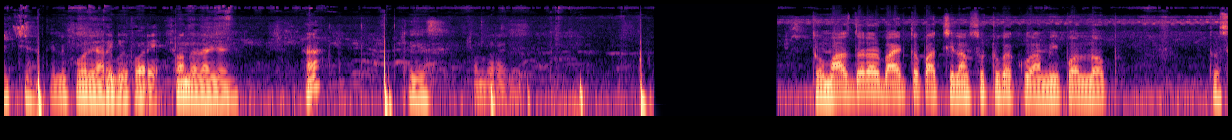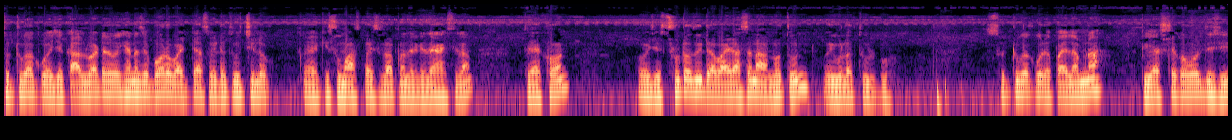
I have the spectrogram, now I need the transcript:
আচ্ছা তাহলে পরে আরেকবার। পরে। সন্ধ্যার আগে আগে। হ্যাঁ? ঠিক আছে। সন্ধ্যার আগে। তো মাছ ধরার বাইর তো পাচ্ছিলাম ছোট্টু কাকু আমি পল্লব। তো ছোট্টু কাকু ওই যে কালবাটের ওইখানে যে বড় বাইরটা আছে ওইটা তুলছিল কিছু মাছ পাইছিল আপনাদেরকে দেখাইছিলাম। তো এখন ওই যে ছোটো দুইটা বাইর আছে না, নতুন, ওইগুলো তুলবো। ছোট্টুকা করে পাইলাম না পিয়াসটা খবর দিছি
